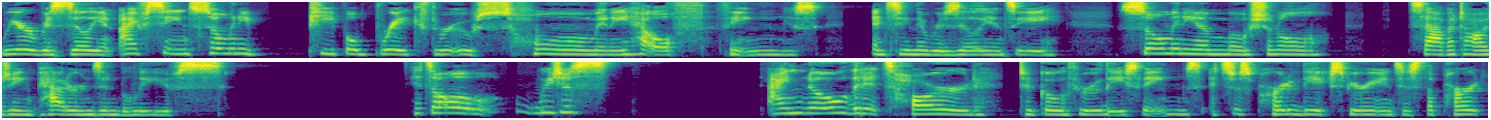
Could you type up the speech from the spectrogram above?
We are resilient. I've seen so many people break through so many health things and seen the resiliency, so many emotional sabotaging patterns and beliefs. It's all, we just, I know that it's hard to go through these things. It's just part of the experience. It's the part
